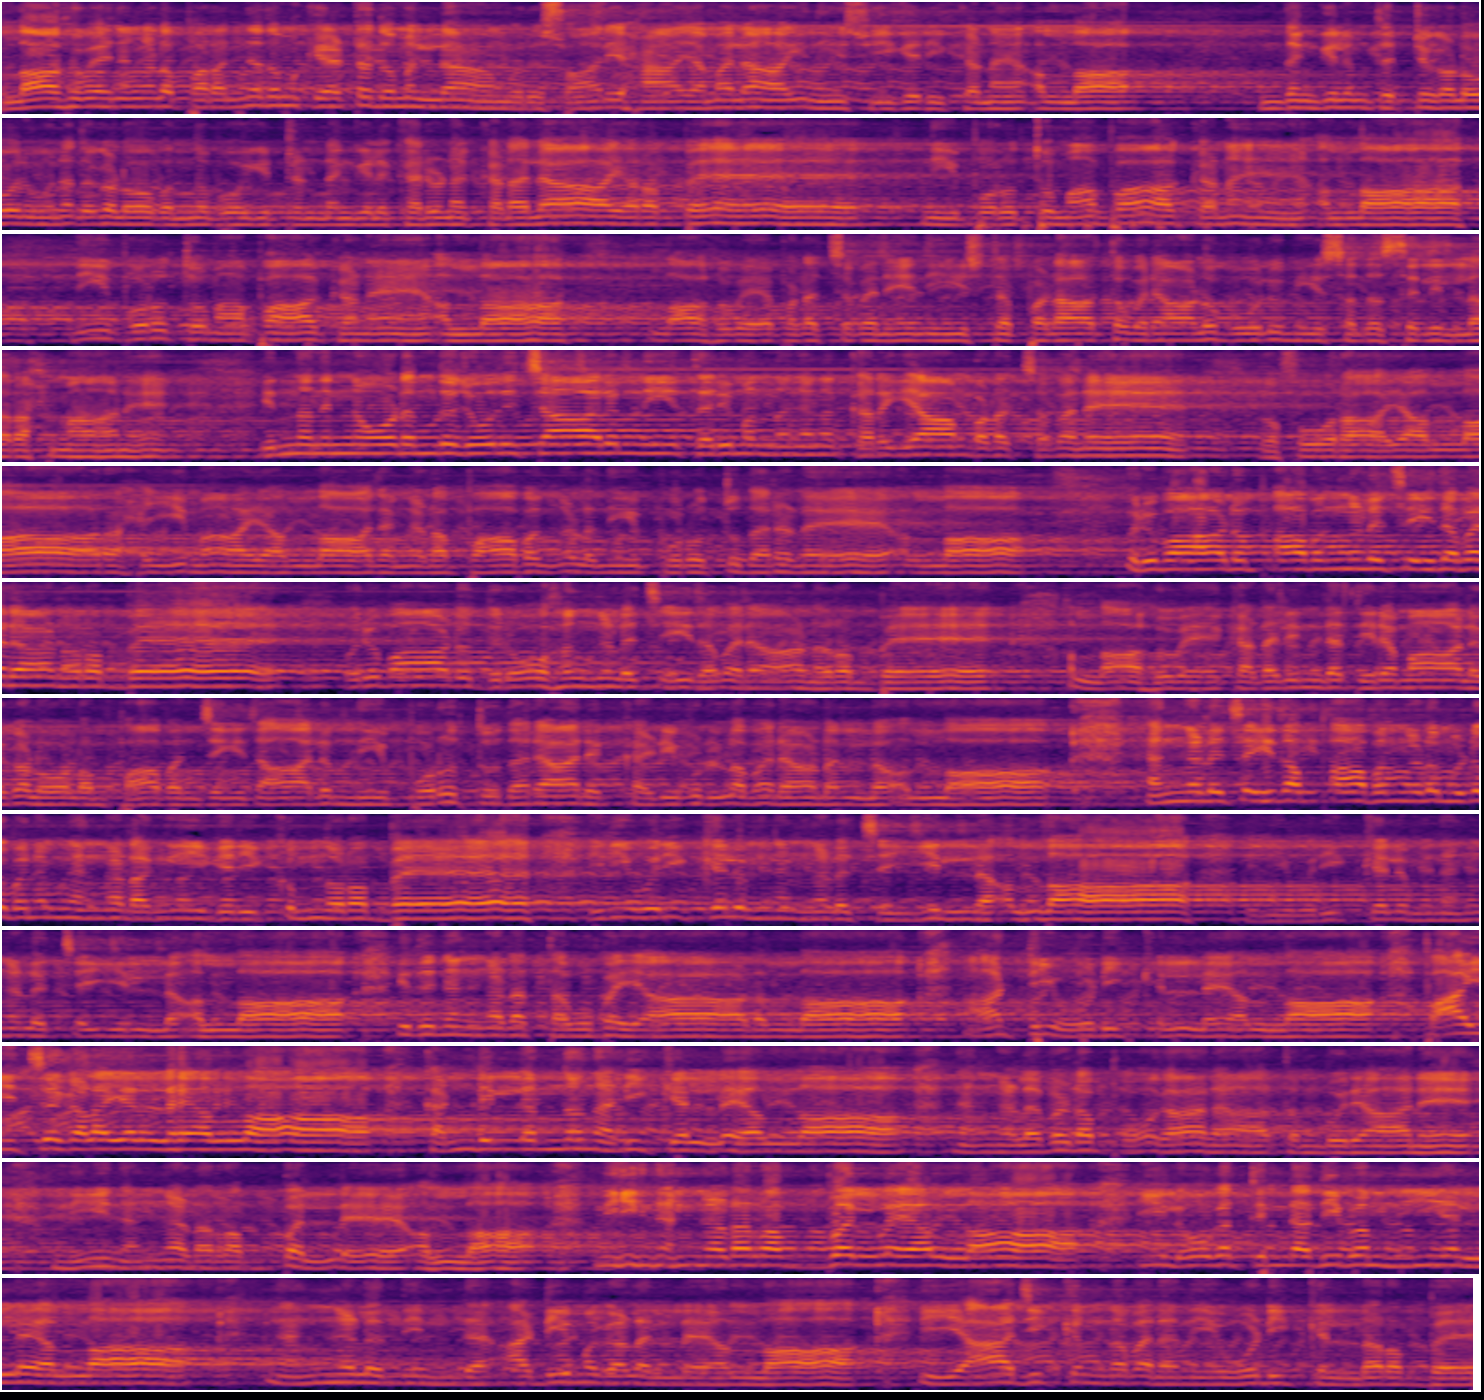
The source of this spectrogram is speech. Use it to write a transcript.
അള്ളാഹുവെ ഞങ്ങൾ പറഞ്ഞതും കേട്ടതുമെല്ലാം ഒരു സ്വാരിഹായ നീ സ്വീകരിക്കണേ അല്ലാ എന്തെങ്കിലും തെറ്റുകളോ ന്യൂനതകളോ വന്നു പോയിട്ടുണ്ടെങ്കിൽ കരുണക്കടലായ റബ്ബേ നീ പുറത്തു മാപ്പാക്കണേ അല്ലാ നീ പുറത്തു മാപ്പാക്കണേ അല്ലാ അള്ളാഹുവെ പടച്ചവനെ നീ ഇഷ്ടപ്പെടാത്ത ഒരാൾ പോലും ഈ സദസ്സിലില്ല റഹ്മാനെ. ഇന്ന് നിന്നോട് എന്ത് ചോദിച്ചാലും നീ തരുമെന്ന് ഞങ്ങൾക്കറിയാം പടച്ചവനെ. ഗഫൂറായ അല്ലാ റഹീമായ അല്ലാ ഞങ്ങളുടെ പാപങ്ങൾ നീ പുറത്തു തരണേ അല്ലാ. ഒരുപാട് പാപങ്ങൾ ചെയ്തവരാണ് റബ്ബേ. ഒരുപാട് ദ്രോഹങ്ങൾ ചെയ്തവരാണ് റബ്ബേ. അള്ളാഹുവേ കടലിന്റെ തിരമാലകളോളം പാപം ചെയ്താലും നീ പുറത്തു തരാൻ കഴിവുള്ളവരാണല്ലോ അല്ലാ. ഞങ്ങൾ ചെയ്ത പാപങ്ങൾ മുഴുവനും ഞങ്ങൾ അംഗീകരിക്കുന്നു റബ്ബേ. ഇനി ഒരിക്കലും ഞങ്ങൾ ചെയ്യില്ല അല്ലാ. ഇനി ഒരിക്കലും ഞങ്ങൾ ചെയ്യില്ല അല്ലാ. ഇത് ഞങ്ങളുടെ തൗബയാണല്ലാ. ആട്ടി ഓടിക്കല്ലേ അല്ലാ? പായിച്ച് കളയല്ലേ അല്ലാ? കണ്ടില്ലെന്ന് നടിക്കല്ലേ അല്ലാ? ഞങ്ങൾ എവിടെ പോകാനാ തമ്പുരാനെ? നീ ഞങ്ങളുടെ റബ്ബല്ലേ അല്ലാ? നീ ഞങ്ങളുടെ റബ്ബല്ലേ അല്ലാ? ഈ ലോകത്തിന്റെ അധിപം നീയല്ലേ അല്ലാ? ഞങ്ങൾ നിന്റെ അടിമകളല്ലേ അല്ലാ? യാചിക്കുന്നവനെ നീ ഓടിക്കല്ല റബ്ബേ?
